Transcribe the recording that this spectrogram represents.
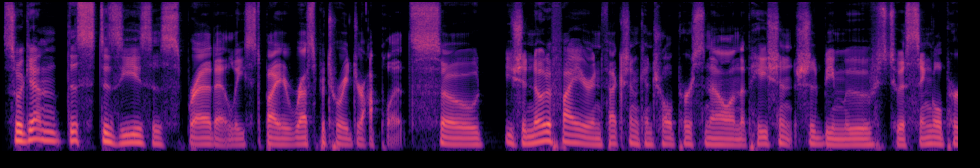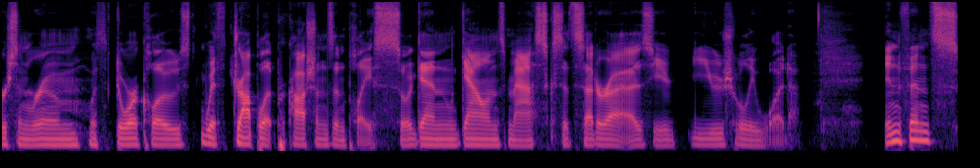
So, again, this disease is spread at least by respiratory droplets. So, you should notify your infection control personnel, and the patient should be moved to a single person room with door closed with droplet precautions in place. So, again, gowns, masks, etc., as you usually would. Infants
